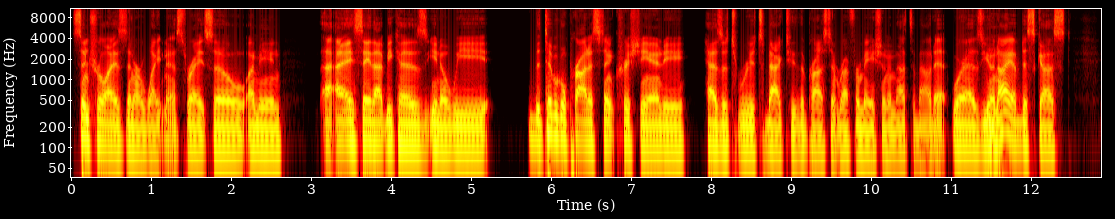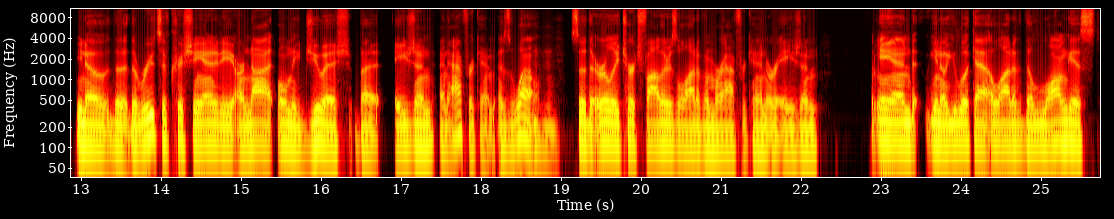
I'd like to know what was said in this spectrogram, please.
centralized in our whiteness, right? So, I mean, I, I say that because, you know, we, the typical Protestant Christianity has its roots back to the Protestant Reformation, and that's about it. Whereas you and Mhm. I have discussed, you know, the, the roots of Christianity are not only Jewish, but Asian and African as well. Mhm. So the early church fathers, a lot of them are African or Asian. And, you know, you look at a lot of the longest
